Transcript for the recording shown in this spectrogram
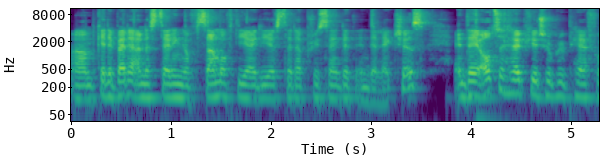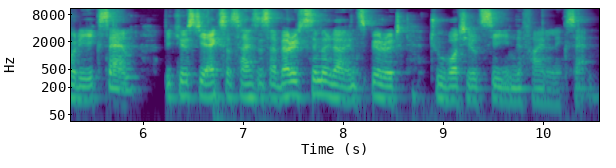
um, get a better understanding of some of the ideas that are presented in the lectures. And they also help you to prepare for the exam, because the exercises are very similar in spirit to what you'll see in the final exam.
